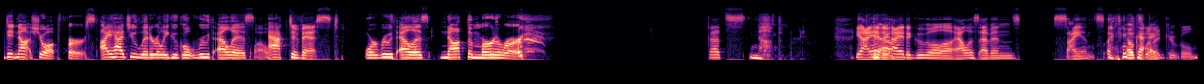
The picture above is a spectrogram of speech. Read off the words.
did not show up first. I had to literally Google Ruth Ellis Wow. activist or Ruth Ellis not the murderer. That's not the murderer. Yeah, I had Yeah. to I had to Google uh, Alice Evans science. I think that's what Okay. I googled.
